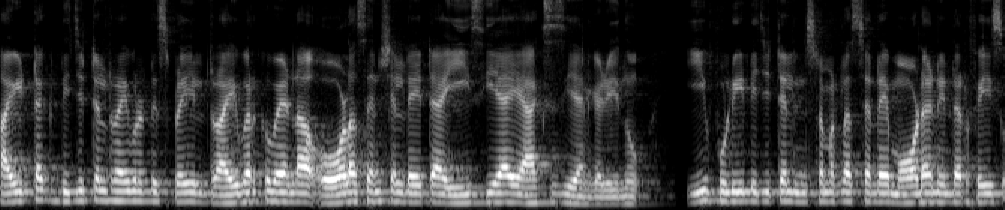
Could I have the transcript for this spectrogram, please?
hitech digital driver ഡിസ്പ്ലേയിൽ ഡ്രൈവർക്ക് വേണ്ട ഓൾ എസെൻഷ്യൽ ഡേറ്റ ഈസിയായി ആക്സസ് ചെയ്യാൻ കഴിയുന്നു. ഈ ഫുള്ളി ഡിജിറ്റൽ ഇൻസ്ട്രുമെന്റ് ക്ലസ്റ്ററിന്റെ മോഡേൺ ഇന്റർഫേസ്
